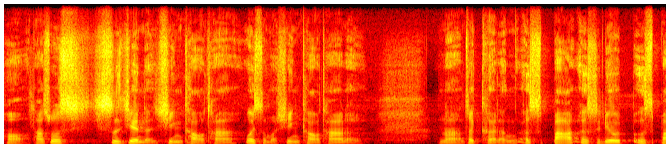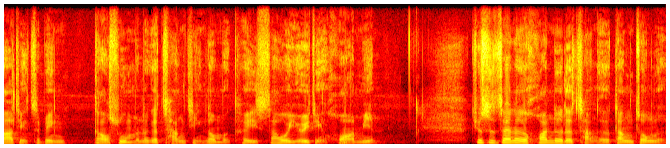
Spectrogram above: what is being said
哦，他说世界人信靠他，为什么信靠他呢？那这可能二十八、二十六、二十八节这边告诉我们那个场景，让我们可以稍微有一点画面，就是在那个欢乐的场合当中呢，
